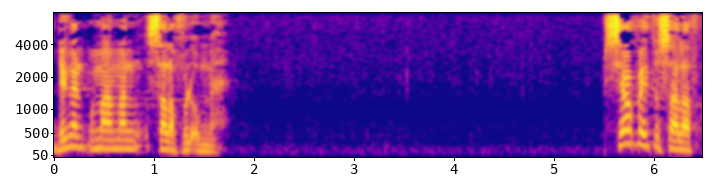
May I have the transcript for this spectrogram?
dengan pemahaman salaful ummah. Siapa itu salaf?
